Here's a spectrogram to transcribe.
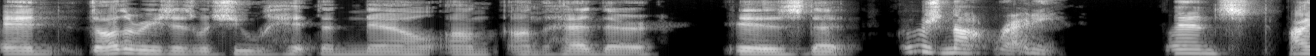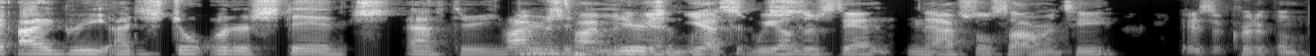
And the other reasons, which you hit the nail on, on the head there, is that we're just not ready. And I, I agree. I just don't understand after Time and years and time and years again, yes, we understand national sovereignty is a critical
